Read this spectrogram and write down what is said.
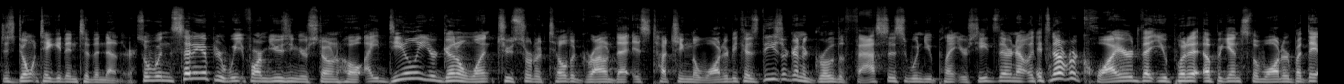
Just don't take it into the nether. So when setting up your wheat farm using your stone hoe, ideally you're going to want to sort of till the ground that is touching the water because these are going to grow the fastest when you plant your seeds there. Now, it's not required that you put it up against the water, but they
